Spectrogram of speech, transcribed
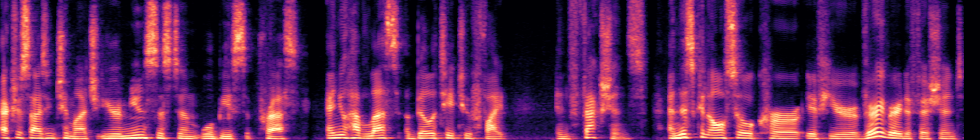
exercising too much, your immune system will be suppressed and you'll have less ability to fight infections. And this can also occur if you're very, very deficient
